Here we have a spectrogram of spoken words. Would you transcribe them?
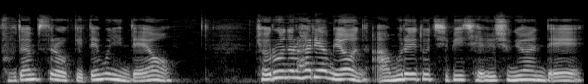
부담스러웠기 때문인데요. 결혼을 하려면 아무래도 집이 제일 중요한데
